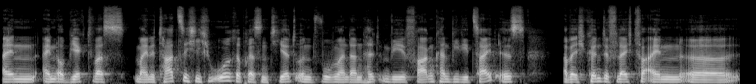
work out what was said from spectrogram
ein, ein Objekt, was meine tatsächliche Uhr repräsentiert und wo man dann halt irgendwie fragen kann, wie die Zeit ist. Aber ich könnte vielleicht für einen, äh,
